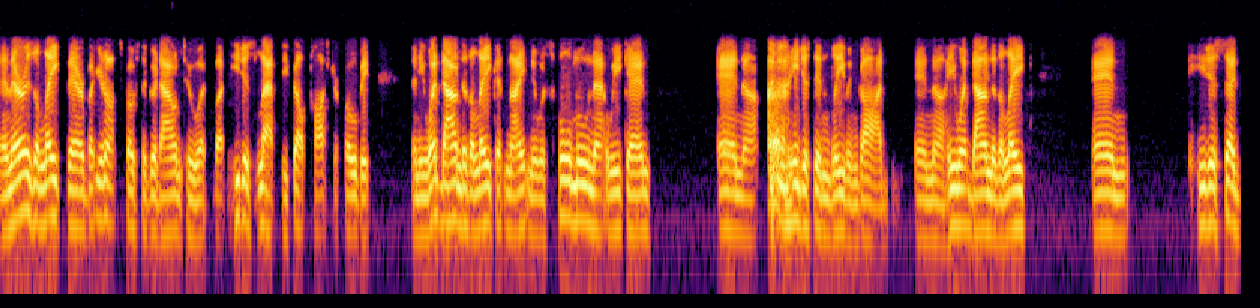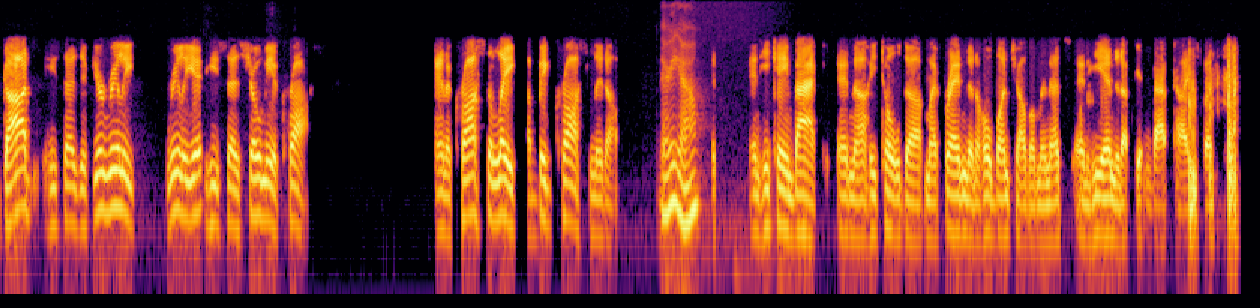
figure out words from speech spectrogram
And there is a lake there, but you're not supposed to go down to it. But he just left. He felt claustrophobic. And he went down to the lake at night and it was full moon that weekend. And uh, he just didn't believe in God. And uh, he went down to the lake and he just said, God, he says, if you're really, really it, he says, show me a cross. And across the lake, a big cross lit up. There you go. And he came back and uh, he told uh, my friend and a whole bunch of them, and that's and he ended up getting baptized. But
